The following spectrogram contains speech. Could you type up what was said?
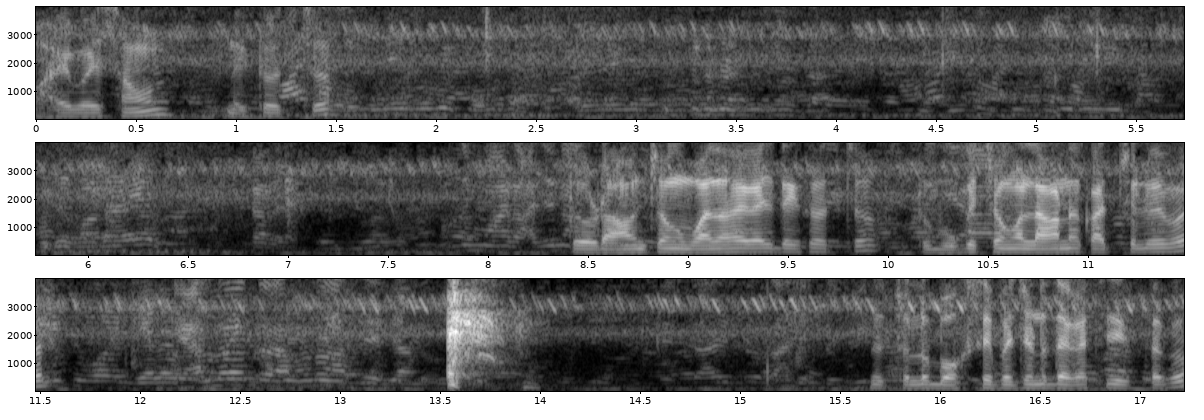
ভাই ভাই সাউন্ড দেখতে পাচ্ছ? তো রাউন্ড চং বাঁধা হয়ে গেছে দেখতে পাচ্ছ? তো বুকের চঙ্গ লাগানোর কাজ চলবে এবার। তো চলো বক্সের পেছনে দেখাচ্ছি দেখতে থাকো।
